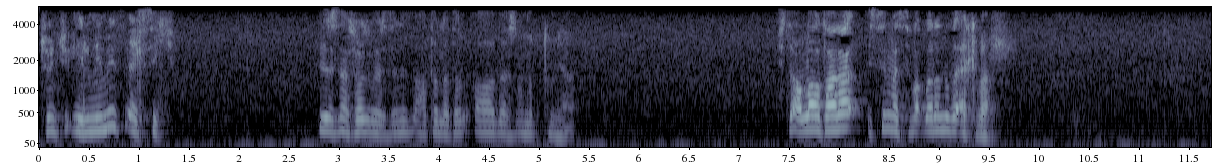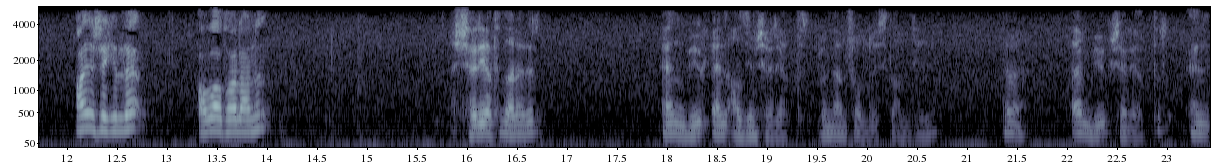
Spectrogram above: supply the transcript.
Çünkü ilmimiz eksik. Birisine söz verirsiniz, hatırlatır. Aa dersin unuttum ya. İşte Allahu Teala isim ve sıfatlarında da ekber. Aynı şekilde Allahu Teala'nın şeriatı da nedir? En büyük, en azim şeriattır. Göndermiş olduğu İslam dini. Değil mi? En büyük şeriattır. En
